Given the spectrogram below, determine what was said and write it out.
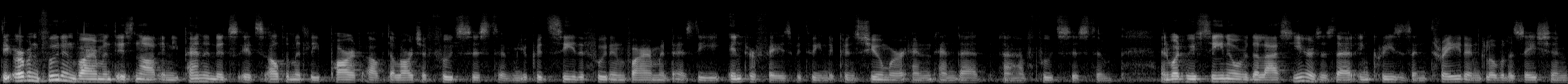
The urban food environment is not independent, it's, it's ultimately part of the larger food system. You could see the food environment as the interface between the consumer and, and that uh, food system. And what we've seen over the last years is that increases in trade and globalization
